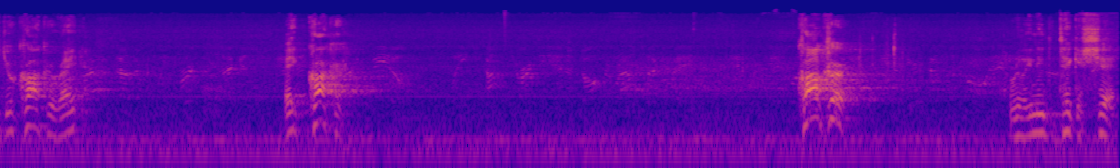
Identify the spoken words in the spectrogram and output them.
Hey, you're Crocker, right? Hey, Crocker. Crocker! I really need to take a shit.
